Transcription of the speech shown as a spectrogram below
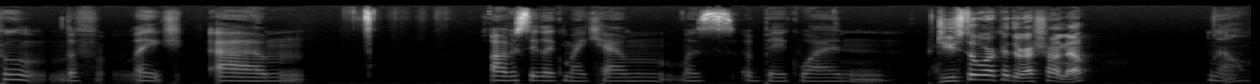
who the f- like um, obviously like my chem was a big one. Do you still work at the restaurant now? No,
